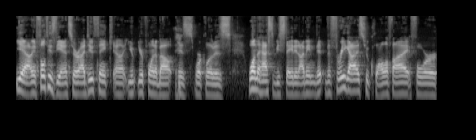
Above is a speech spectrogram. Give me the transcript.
Yeah, I mean, Folty's the answer. I do think uh, you, your point about his workload is one that has to be stated. I mean, the, the three guys who qualify for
